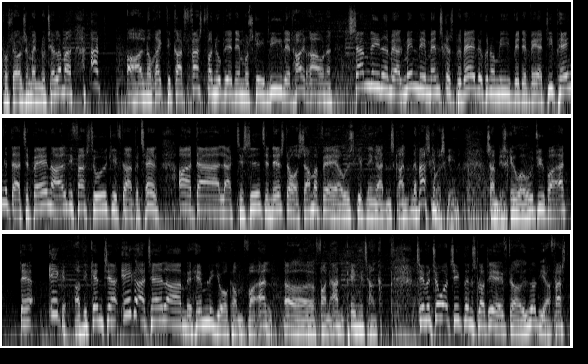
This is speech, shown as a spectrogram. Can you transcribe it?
på størrelse med en Nutella-mad, at og hold nu rigtig godt fast, for nu bliver det måske lige lidt højdragende. Sammenlignet med almindelige menneskers privatøkonomi vil det være de penge, der er tilbage, når alle de faste udgifter er betalt, og der er lagt til side til næste års sommerferie og udskiftning af den skræntende vaskemaskine. Som de skriver og uddyber, at der ikke, og vi gentager ikke at tale om øh, et hemmeligt jordkom for, al, øh, for en anden pengetank. TV2-artiklen slår derefter yderligere fast,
